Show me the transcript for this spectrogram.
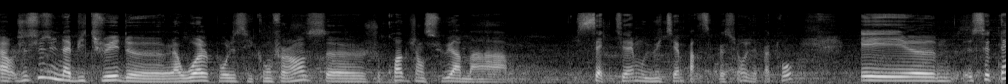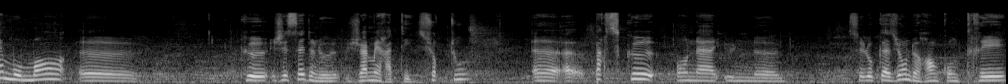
Alors, je suis une habituée de la World Policy Conference. Euh, je crois que j'en suis à ma septième ou huitième participation, je ne sais pas trop. Et euh, c'est un moment euh, que j'essaie de ne jamais rater, surtout parce que on a une, c'est l'occasion de rencontrer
